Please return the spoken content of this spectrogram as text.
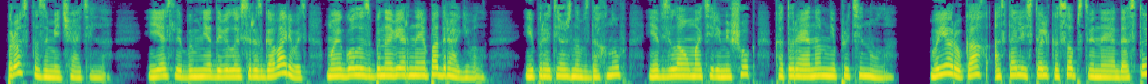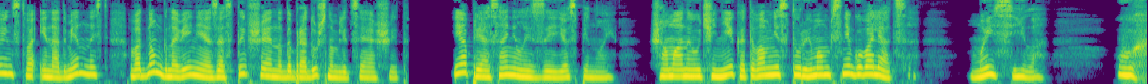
Просто замечательно. Если бы мне довелось разговаривать, мой голос бы, наверное, подрагивал. И протяжно вздохнув, я взяла у матери мешок, который она мне протянула. В ее руках остались только собственное достоинство и надменность, в одно мгновение застывшее на добродушном лице Ашит. Я приосанилась за ее спиной. «Шаман и ученик — это вам не с Турымом в снегу валяться. Мы — сила. Ух!»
